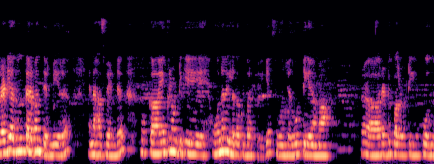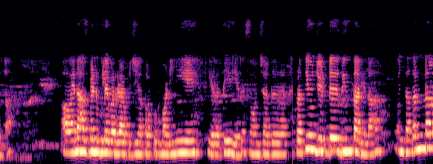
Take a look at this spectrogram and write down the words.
ರೆಡಿ ಆದ ಒಂಥರ ಬಂತೇರು ಮೀರು ನನ್ನ ಹಸ್ಬೆಂಡ್ ಒಕ್ಕ ಎಂಕ್ಲೊಟ್ಟಿಗೆ ಓನರ್ ಇಲ್ಲದಕ್ಕೂ ಬರ್ತೀರಿಗೆ ಸೊ ಒಂಚದ ಒಟ್ಟಿಗೆ ನಮ್ಮ ರೆಡ್ ಪಾಲ್ ಒಟ್ಟಿಗೆ ಹೋದ್ನಿಲ್ಲ. ಎನ್ನ ಹಸ್ಬೆಂಡ್ ಗುಲೇ ಬರ್ರೆ ಅಪ್ಪಿಜಿ ಅಕ್ಕಲ ಪುಟ್ ಮಾಡಿ ತೀರಿ ಏರ ತೀರಿಯರ ಸೊ ಒಂಚದ ಪ್ರತಿಯೊಂದು ಜಡ್ಡು ದಿಂತಾನಿಲ್ಲ ಒಂದು ಅದಂಡಲ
